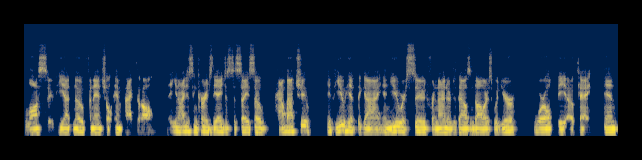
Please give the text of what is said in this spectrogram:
lawsuit. He had no financial impact at all. You know, I just encourage the agents to say, so how about you? If you hit the guy and you were sued for $900,000, would your world be okay? And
